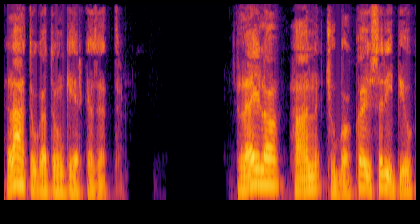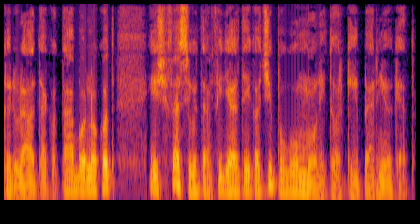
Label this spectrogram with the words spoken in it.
látogatónk érkezett. Leila, Han, Csubakka és Ripio körülállták a tábornokot, és feszülten figyelték a csipogó monitorképernyőket.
